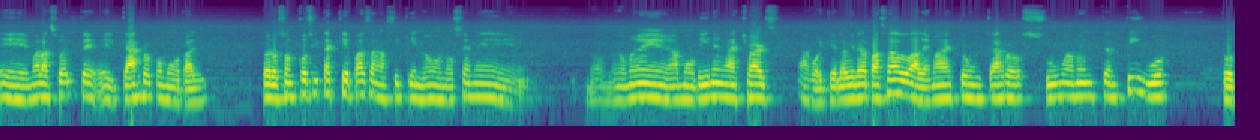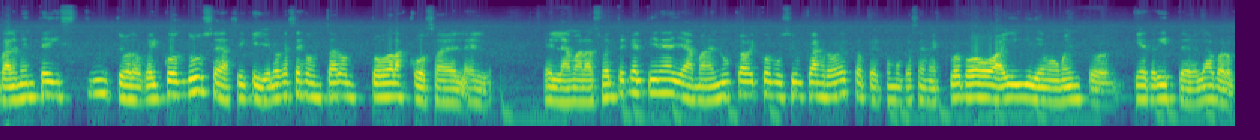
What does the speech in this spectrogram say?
eh, mala suerte el carro como tal. Pero son cositas que pasan, así que no, no se me. No, me amodinen a Charles a cualquier hubiera pasado. Además, esto es un carro sumamente antiguo, totalmente distinto a lo que él conduce. Así que yo creo que se juntaron todas las cosas. el, en la mala suerte que él tiene allá, más él nunca haber conducido un carro esto, pero pues como que se mezcló todo ahí de momento. Qué triste, ¿verdad? Pero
